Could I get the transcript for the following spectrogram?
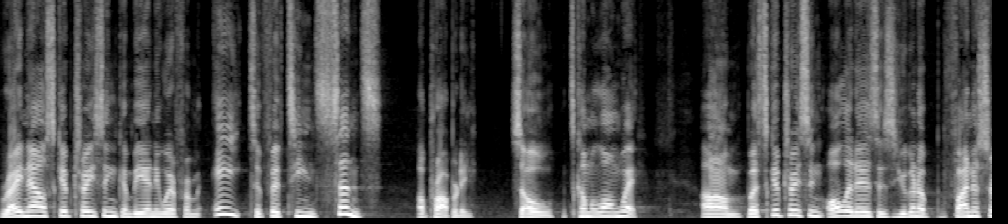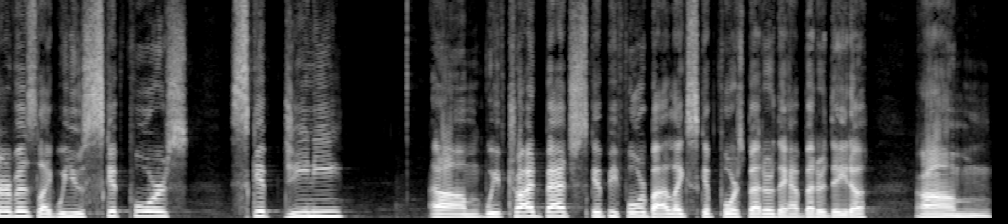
Right now, skip tracing can be anywhere from 8 to 15 cents a property. So it's come a long way. Um, but skip tracing, all it is is you're gonna find a service like we use Skip Force, Skip Genie. Um, we've tried Batch Skip before, but I like Skip Force better. They have better data. Um,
